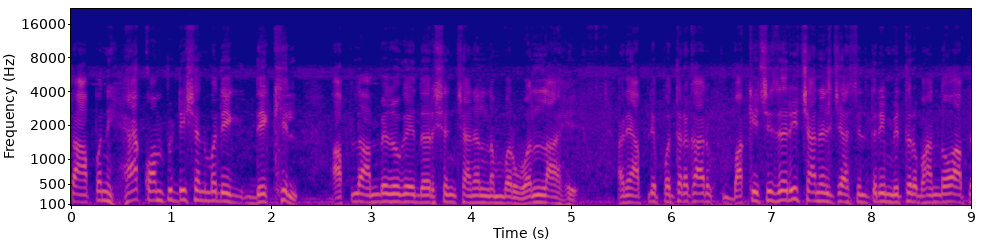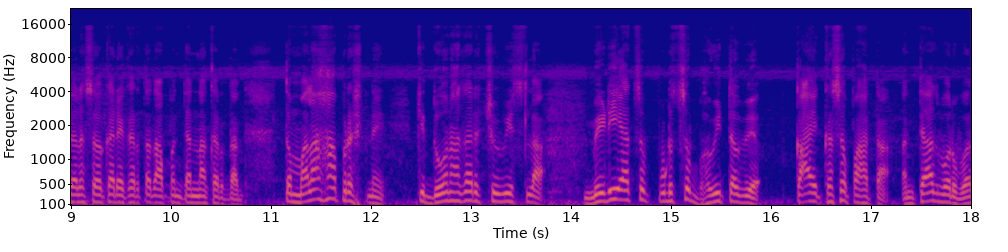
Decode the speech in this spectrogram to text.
तर आपण ह्या कॉम्पिटिशनमध्ये देखील आपलं आंबेजोगाई दर्शन चॅनल नंबर वनला आहे. आणि आपले पत्रकार बाकीचे जरी चॅनलचे असतील तरी मित्रबांधव आपल्याला सहकार्य करतात आपण त्यांना करतात. तर मला हा प्रश्न आहे की दोन हजार चोवीसला मीडियाचं पुढचं भवितव्य काय कसं पाहता? आणि त्याचबरोबर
